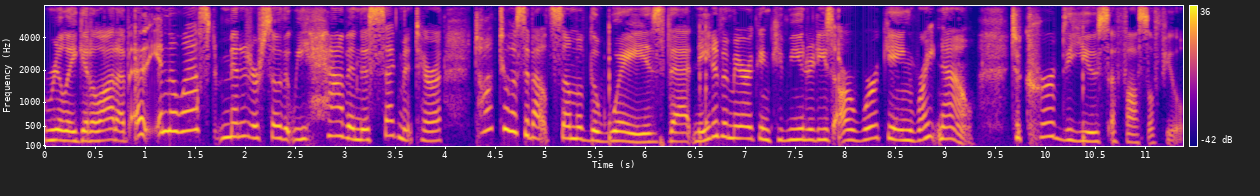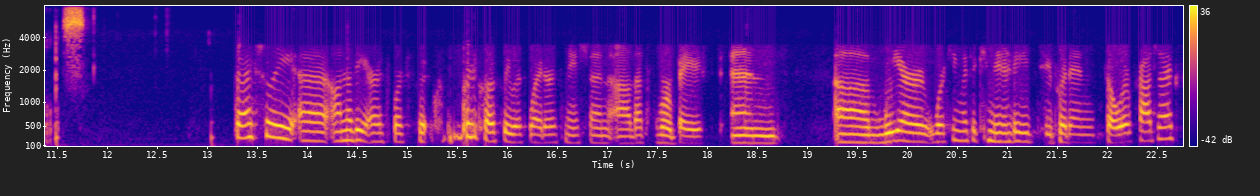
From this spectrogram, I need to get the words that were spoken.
really get a lot of. Uh, in the last minute or so that we have in this segment, Tara, talk to us about some of the ways that Native American communities are working right now to curb the use of fossil fuels. So actually, uh, Honor the Earth works pretty closely with White Earth Nation. Uh, that's where we're based, and um, we are working with the community to put in solar projects.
